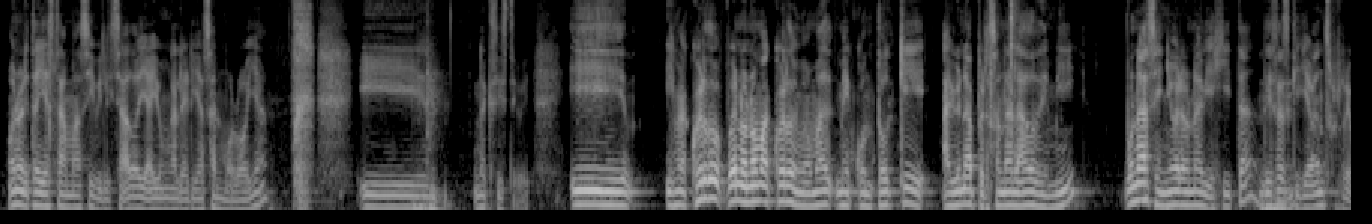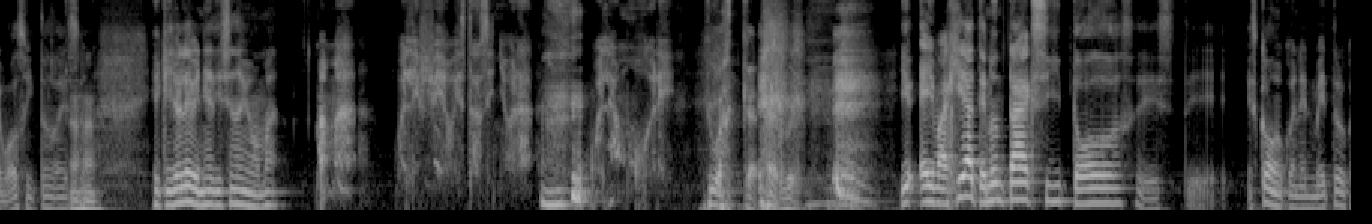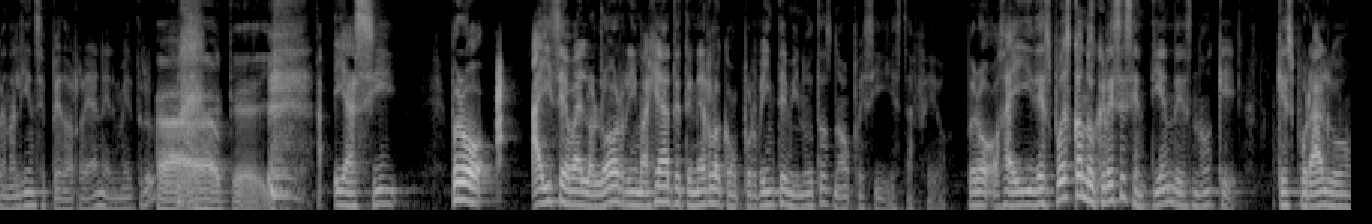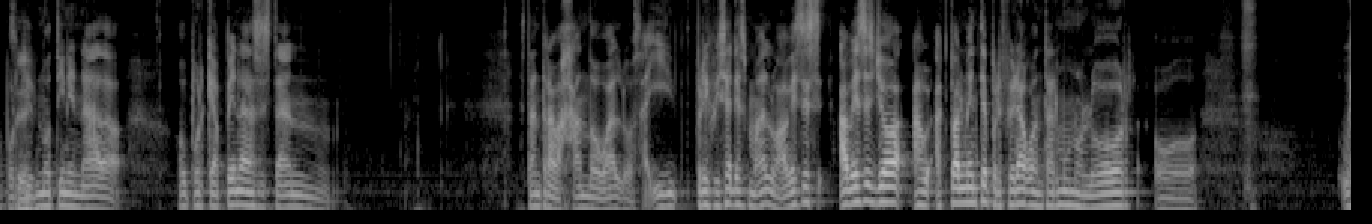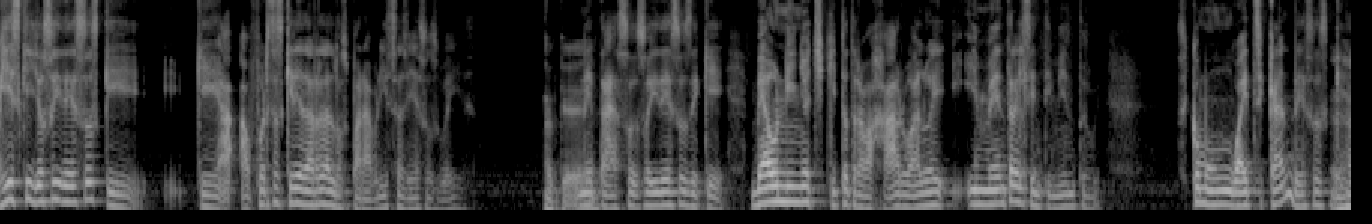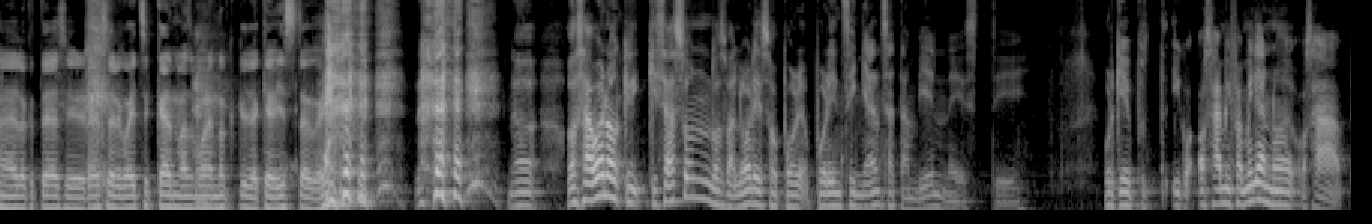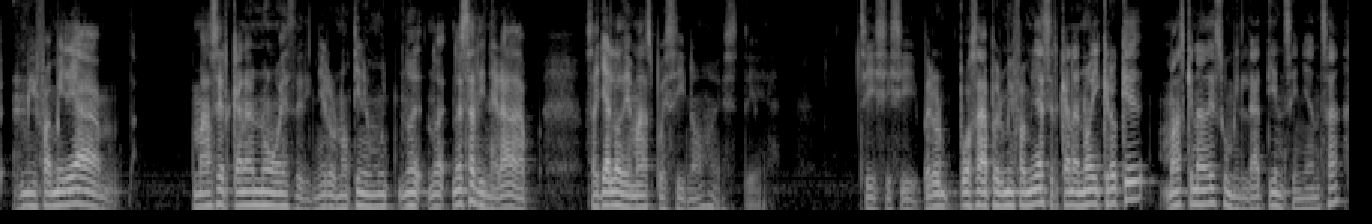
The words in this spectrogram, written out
Bueno, ahorita ya está más civilizado, y hay un Galería San Moloya. y no existe, güey. Y, y me acuerdo, bueno, no me acuerdo, mi mamá me contó que hay una persona al lado de mí, una señora, una viejita, de esas que llevan su rebozo y todo eso. Y que yo le venía diciendo a mi mamá, mamá, huele feo esta señora, huele a mugre. Y, e imagínate en un taxi, todos, este, es como con el metro, cuando alguien se pedorrea en el metro. Ah, ok. y así. Pero ahí se va el olor. Imagínate tenerlo como por 20 minutos. No, pues sí, está feo. Pero, o sea, y después cuando creces entiendes, ¿no? Que, que es por algo, porque no tiene nada. O porque apenas están están trabajando o algo, o sea, y prejuiciar es malo. A veces, a veces yo actualmente prefiero aguantarme un olor o... Uy, es que yo soy de esos que que a, fuerzas quiere darle a los parabrisas y a esos güeyes. Neta, soy de esos de que ve a un niño chiquito trabajar o algo y, me entra el sentimiento, güey. Es como un white chican de esos que... Ajá, es lo que te voy a decir. Eres el white chican más moreno que, que he visto, güey. no, o sea, bueno, quizás son los valores o por, por enseñanza también, este... Porque, pues, o sea, mi familia no, o sea, mi familia más cercana no es de dinero, no tiene muy, no, no, no es adinerada. O sea, ya lo demás, pues sí, ¿no? Este, sí, sí, sí. Pero, o sea, pero mi familia cercana no. Y creo que más que nada es humildad y enseñanza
